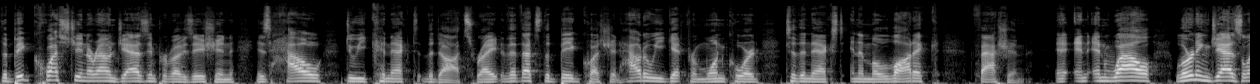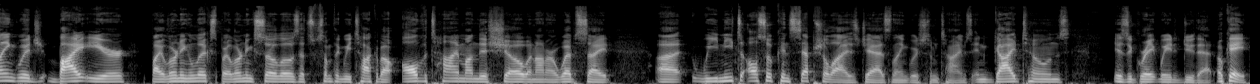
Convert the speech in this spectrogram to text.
the big question around jazz improvisation is how do we connect the dots, right? That, that's the big question. How do we get from one chord to the next in a melodic fashion? And, and, and while learning jazz language by ear by learning licks, by learning solos. That's something we talk about all the time on this show and on our website. Uh, we need to also conceptualize jazz language sometimes, and guide tones is a great way to do that. Okay,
